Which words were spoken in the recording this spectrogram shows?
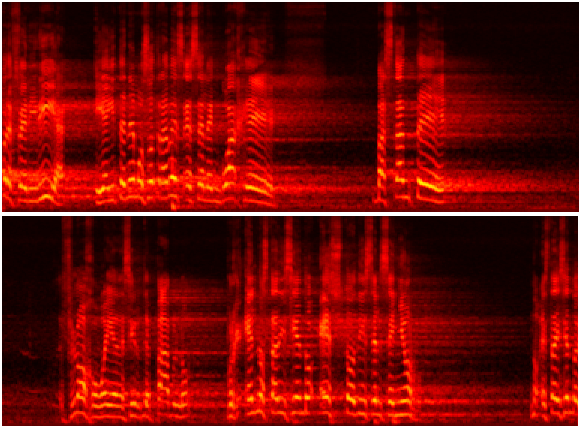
preferiría, y ahí tenemos otra vez ese lenguaje bastante flojo, voy a decir, de Pablo, porque Él no está diciendo, esto dice el Señor. No, está diciendo,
